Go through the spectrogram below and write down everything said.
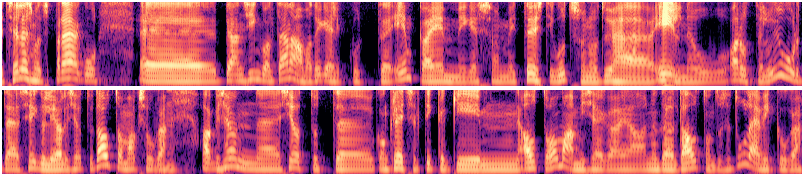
et selles mõttes praegu eh, pean siinkohal tänama tegelikult MKM-i, kes on meid tõesti kutsunud ühe eelnõu arutelu juurde, see küll ei ole seotud automaksuga mm, -hmm. aga see on seotud konkreetselt ikkagi mm, auto omamisega ja nõnda öelda autonduse tulevikuga.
